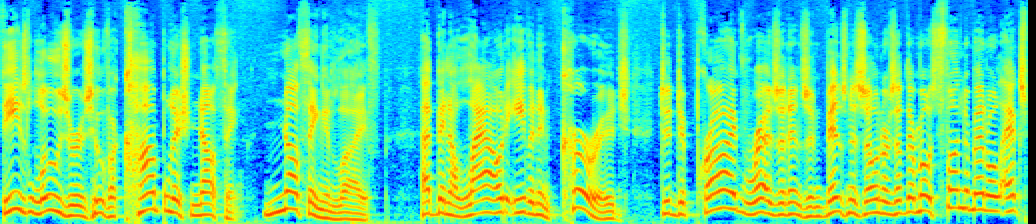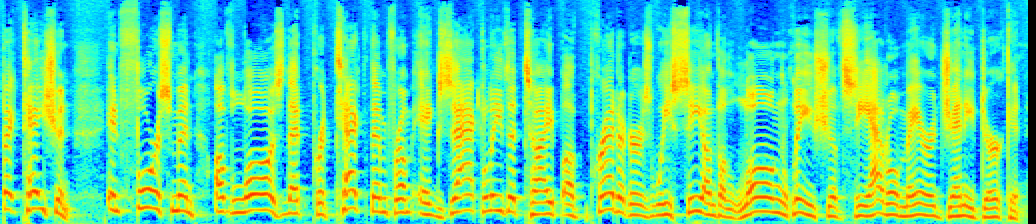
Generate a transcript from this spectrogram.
These losers who've accomplished nothing, nothing in life, have been allowed, even encouraged, to deprive residents and business owners of their most fundamental expectation enforcement of laws that protect them from exactly the type of predators we see on the long leash of Seattle Mayor Jenny Durkan.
